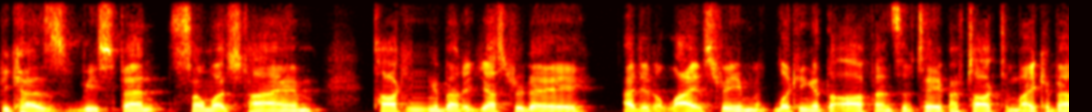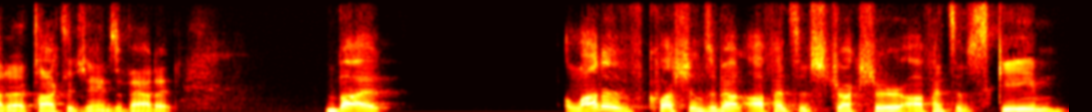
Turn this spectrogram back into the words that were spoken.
because we spent so much time talking about it yesterday. I did a live stream looking at the offensive tape. I've talked to Mike about it, I've talked to James about it. But a lot of questions about offensive structure, offensive scheme.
